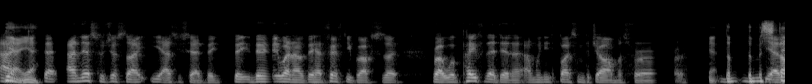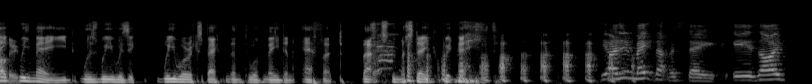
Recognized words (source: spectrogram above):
And Yeah, yeah. That, and this was just like, yeah, as you said, they, they they went out, they had 50 bucks. Like, right, we'll pay for their dinner and we need to buy some pajamas for her. Yeah, the, the mistake do. we made was we was we were expecting them to have made an effort. That's the mistake we made. See, I didn't make that mistake. Is I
